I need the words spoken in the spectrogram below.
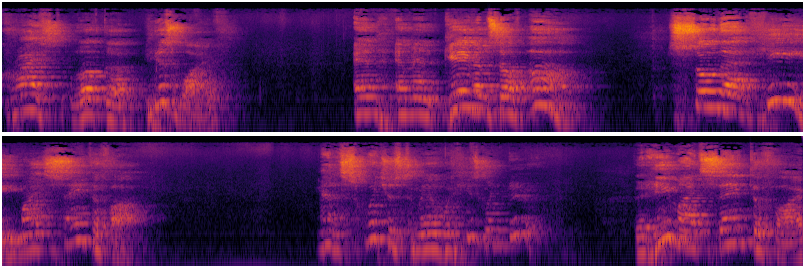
Christ loved the, his wife and, and then gave himself up so that he might sanctify. Man, it switches to man what he's going to do. That he might sanctify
